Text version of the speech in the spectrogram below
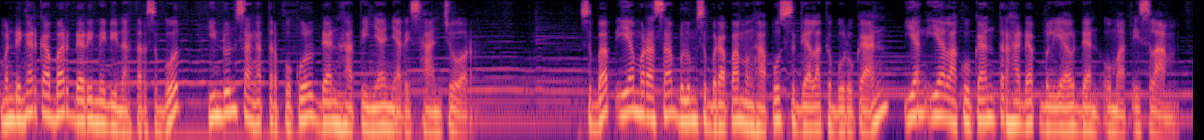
Mendengar kabar dari Medina tersebut, Hindun sangat terpukul dan hatinya nyaris hancur. Sebab ia merasa belum seberapa menghapus segala keburukan yang ia lakukan terhadap beliau dan umat Islam.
